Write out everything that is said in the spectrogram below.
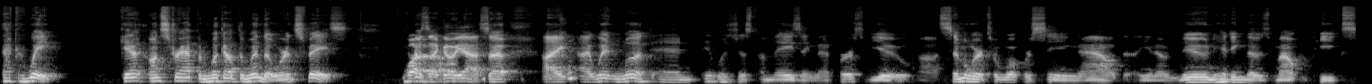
that could wait. Get unstrap and look out the window. We're in space." Wow. I was like, "Oh yeah." So I, I went and looked, and it was just amazing. That first view, uh, similar to what we're seeing now, you know, noon hitting those mountain peaks.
